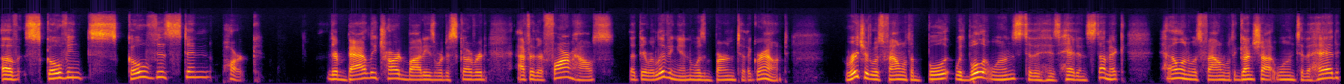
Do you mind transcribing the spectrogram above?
of Scoving, Scoveston Park. Their badly charred bodies were discovered after their farmhouse that they were living in was burned to the ground. Richard was found with a bullet with bullet wounds to the, his head and stomach. Helen was found with a gunshot wound to the head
